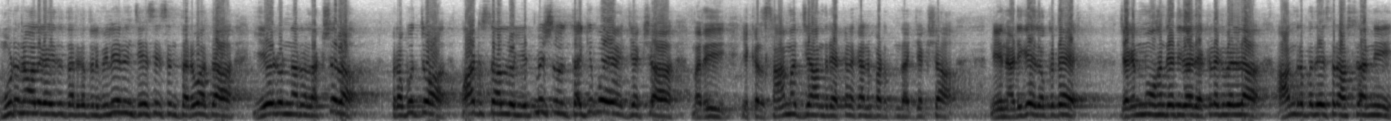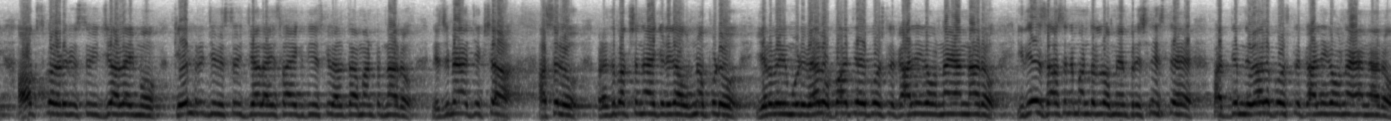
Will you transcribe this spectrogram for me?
మూడు నాలుగు ఐదు తరగతులు విలీనం చేసేసిన తర్వాత ఏడున్నర లక్షల ప్రభుత్వ పాఠశాలలో అడ్మిషన్లు తగ్గిపోయాయి అధ్యక్ష. మరి ఇక్కడ సామర్థ్యాంధ్ర ఎక్కడ కనపడుతుంది అధ్యక్ష? నేను అడిగేది ఒకటే జగన్మోహన్ రెడ్డి గారు ఎక్కడికి వెళ్ళా? ఆంధ్రప్రదేశ్ రాష్ట్రాన్ని ఆక్స్ఫర్డ్ విశ్వవిద్యాలయము కేంబ్రిడ్జ్ విశ్వవిద్యాలయ స్థాయికి తీసుకువెళ్తామంటున్నారు. నిజమే అధ్యక్ష అసలు ప్రతిపక్ష నాయకుడిగా ఉన్నప్పుడు ఇరవై మూడు వేల ఉపాధ్యాయ పోస్టులు ఖాళీగా ఉన్నాయన్నారు. ఇదే శాసన మండలిలో మేము ప్రశ్నిస్తే పద్దెనిమిది వేల పోస్టులు ఖాళీగా ఉన్నాయన్నారు.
